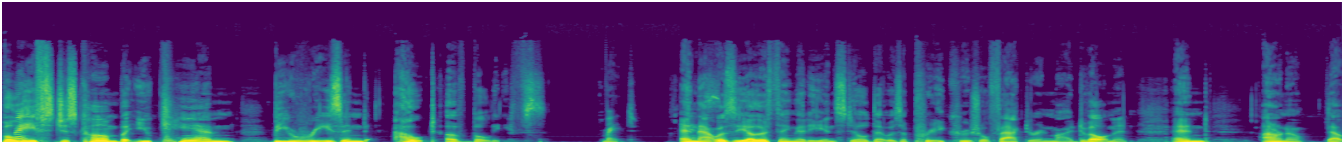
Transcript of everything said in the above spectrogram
Beliefs just come but you can be reasoned out of beliefs Right. and Yes. that was the other thing that he instilled that was a pretty crucial factor in my development and i don't know that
